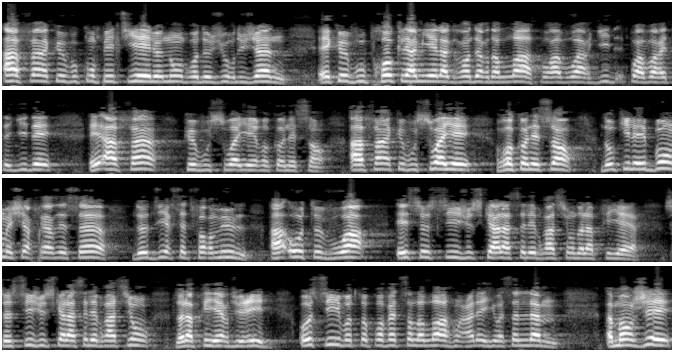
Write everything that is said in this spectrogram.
afin que vous complétiez le nombre de jours du jeûne et que vous proclamiez la grandeur d'Allah pour avoir, pour avoir été guidé et afin que vous soyez reconnaissants, afin que vous soyez reconnaissants. Donc il est bon, mes chers frères et sœurs, de dire cette formule à haute voix et ceci jusqu'à la célébration de la prière. Ceci jusqu'à la célébration de la prière du Eid. Aussi, votre prophète sallallahu alayhi wa sallam manger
